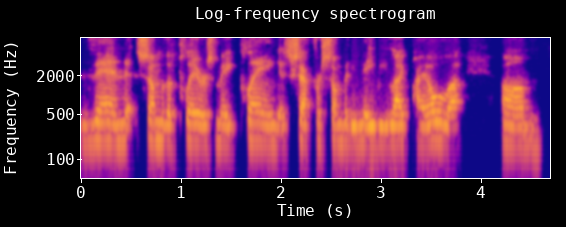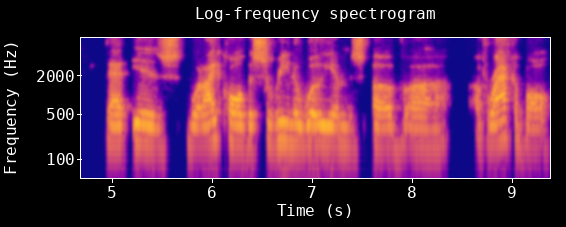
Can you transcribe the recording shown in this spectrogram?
than some of the players make playing, except for somebody maybe like Paola. Um, that is what I call the Serena Williams of uh, of racquetball,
